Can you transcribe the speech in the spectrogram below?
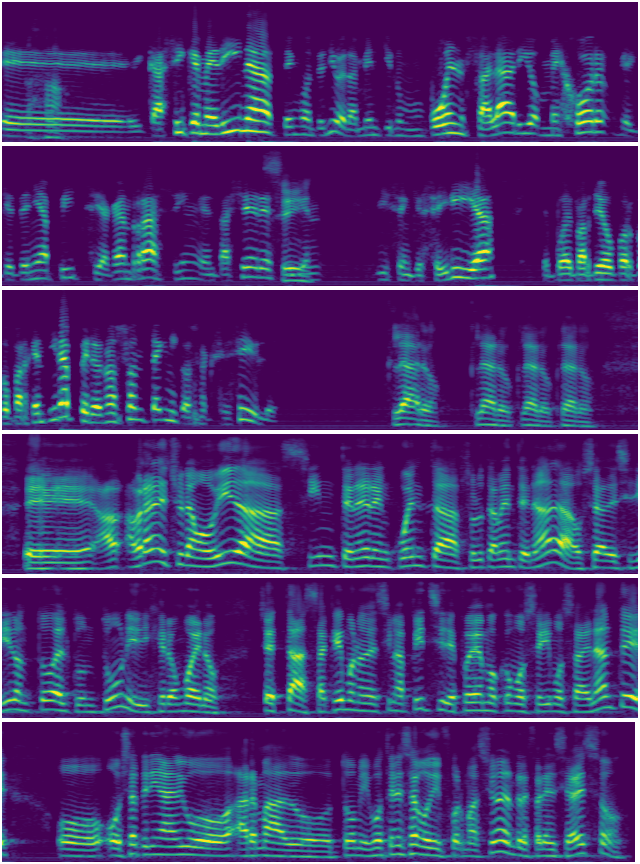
Eh, Cacique Medina, tengo entendido que también tiene un buen salario, mejor que el que tenía Pizzi acá en Racing, en Talleres, dicen que se iría después del partido por Copa Argentina, pero no son técnicos accesibles. Claro, claro, claro, claro. Eh, ¿Habrán hecho una movida sin tener en cuenta absolutamente nada? O sea, decidieron todo el tuntún y dijeron, bueno, ya está, saquémonos de encima Pizzi y después vemos cómo seguimos adelante. ¿O, ya tenían algo armado? Tommy, ¿vos tenés algo de información en referencia a eso?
